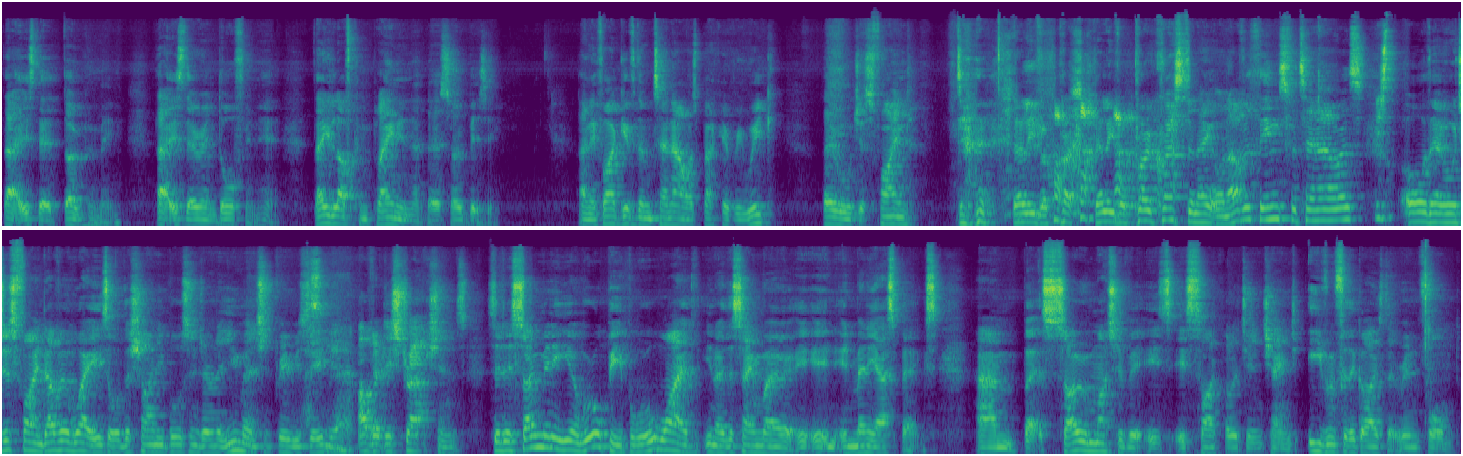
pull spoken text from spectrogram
That is their dopamine. That is their endorphin hit. They love complaining that they're so busy. And if I give them 10 hours back every week, they will just find they'll either pro- they'll either procrastinate on other things for 10 hours or they will just find other ways or the shiny ball syndrome that you mentioned previously Yeah. other distractions. So there's so many you know we're all people we're all wired you know the same way in, in many aspects. Um, but so much of it is is psychology and change even for the guys that are informed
